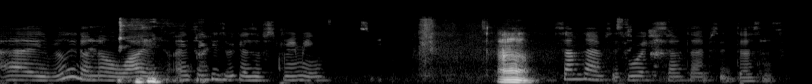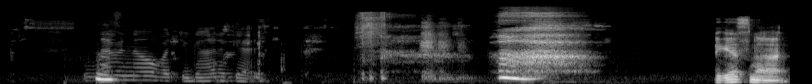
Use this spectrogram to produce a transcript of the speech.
I really don't know why. I think it's because of streaming. Ah, Sometimes it works, sometimes it doesn't. You Hmm. never know what you're gonna get. I guess not.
